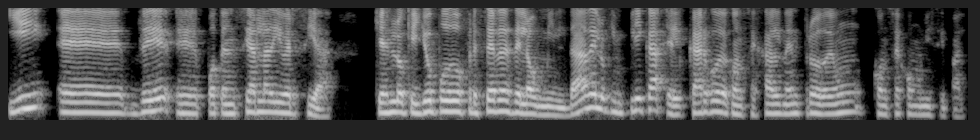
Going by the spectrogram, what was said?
y eh, de potenciar la diversidad que es lo que yo puedo ofrecer desde la humildad de lo que implica el cargo de concejal dentro de un consejo municipal.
